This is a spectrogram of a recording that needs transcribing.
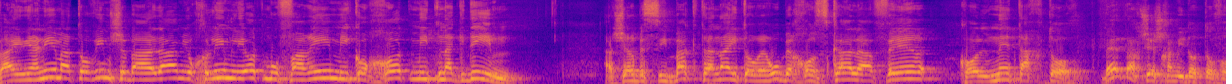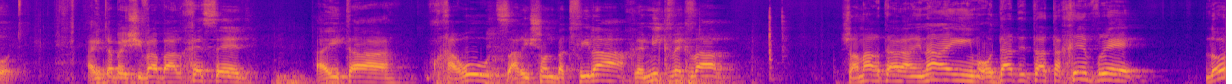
והעניינים הטובים שבאדם יכולים להיות מופרים מכוחות מתנגדים, אשר בסיבה קטנה התעוררו בחוזקה להפר כל נתח טוב. בטח שיש לך מידות טובות. היית בישיבה בעל חסד, היית חרוץ, הראשון בתפילה, אחרי מקווה כבר, שמרת על העיניים, עודדת את החבר'ה, לא,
